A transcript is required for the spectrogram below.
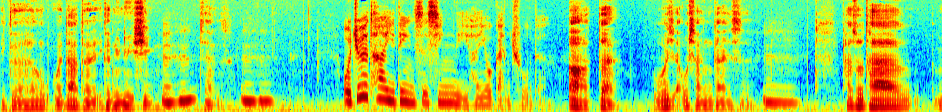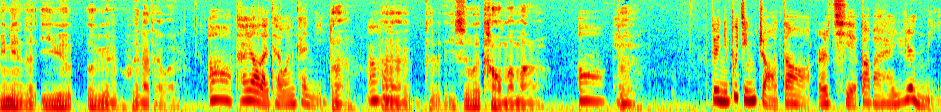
一个很伟大的一个女女性，嗯哼这样子嗯哼，我觉得他一定是心里很有感触的。啊。对，我想我想应该是。嗯，他说他明年的一月、二月会来台湾，哦，他要来台湾看你。对，嗯，他可能也是会看我妈妈了。哦对。对你不仅找到，而且爸爸还认你，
